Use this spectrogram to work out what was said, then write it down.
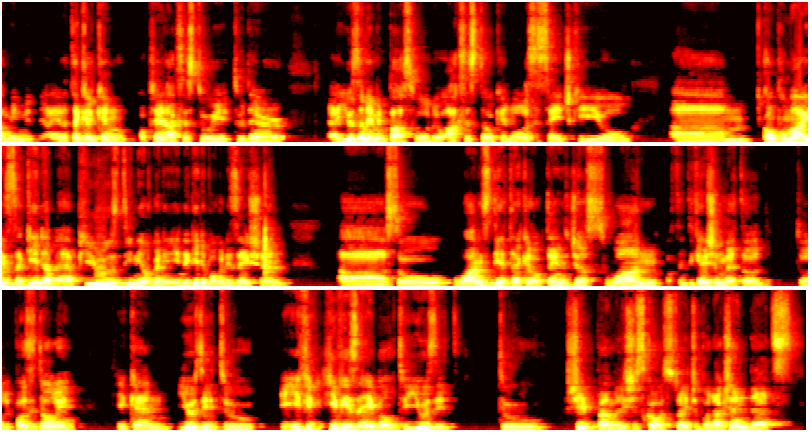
I mean an attacker can obtain access to to their uh, username and password or access token or SSH key or um, compromise the GitHub app used in the, in the GitHub organization. Uh, so once the attacker obtains just one authentication method to a repository, he can use it to, if, he, if he's able to use it to ship uh, malicious code straight to production, that's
